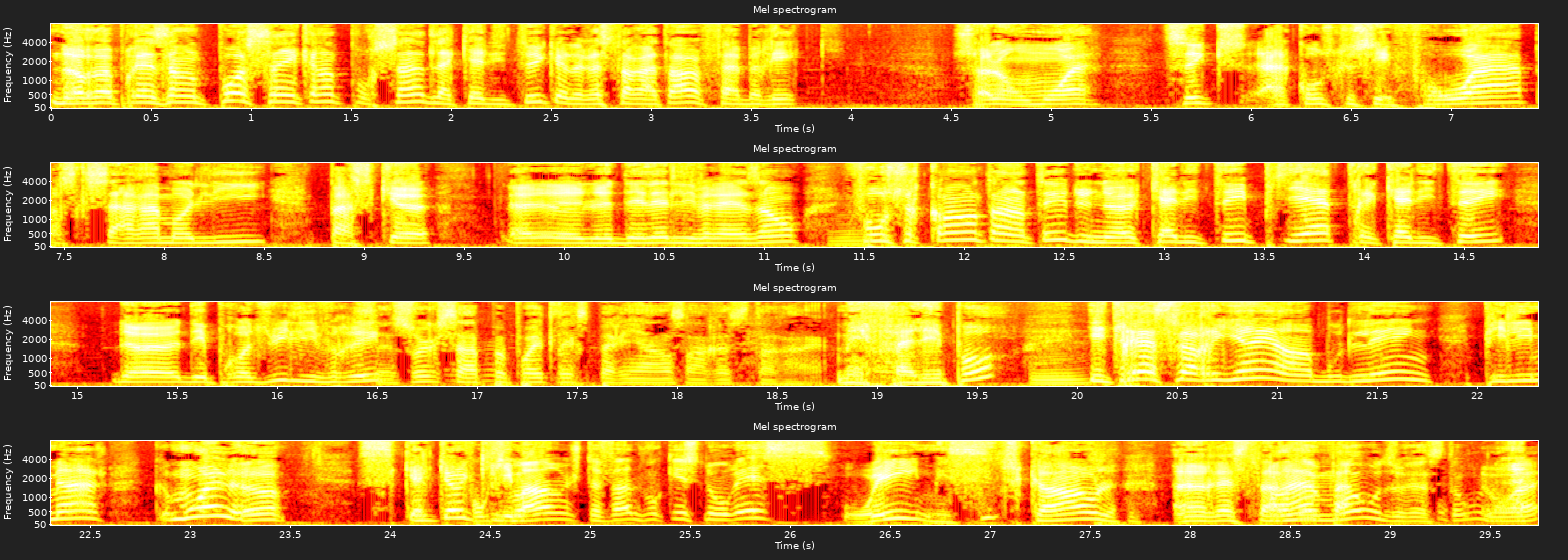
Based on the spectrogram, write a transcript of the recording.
ne représente pas 50% de la qualité que le restaurateur fabrique, selon moi. Tu sais, à cause que c'est froid, parce que ça ramollit, parce que euh, le délai de livraison. faut se contenter d'une qualité, piètre qualité de, des produits livrés. C'est sûr que ça peut pas être l'expérience en restaurant. Mais fallait pas. Il te reste rien en bout de ligne. Puis l'image... Moi, là, c'est quelqu'un Faut qui qu'il va- mange, Stéphane, faut qu'il se nourrisse. Oui, mais si tu cales un restaurant... Parle de moi par- ou du resto? là? Ouais.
